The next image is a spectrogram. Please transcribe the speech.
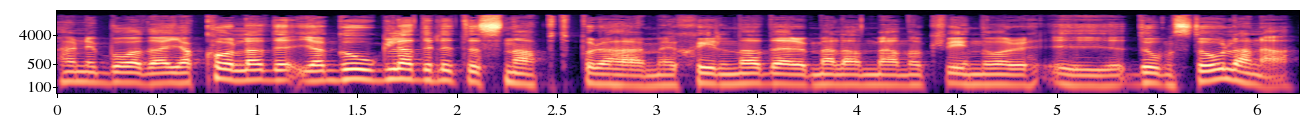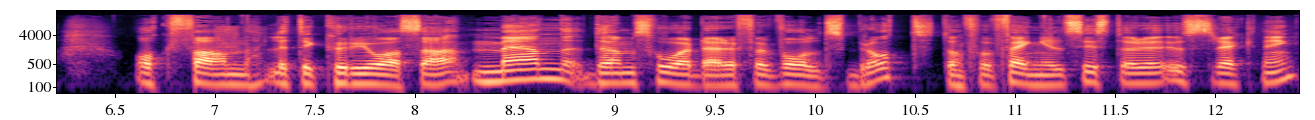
Hörni båda, jag, kollade, jag googlade lite snabbt på det här med skillnader mellan män och kvinnor i domstolarna och fann lite kuriosa. Män döms hårdare för våldsbrott. De får fängelse i större utsträckning.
